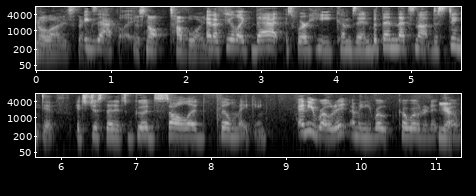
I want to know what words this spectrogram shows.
sensationalize things. Exactly. It's not tabloid. And I feel like that is where he comes in, but then that's not distinctive. It's just that it's good, solid filmmaking. And he wrote it. I mean, he wrote, co-wrote it. Yeah. So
